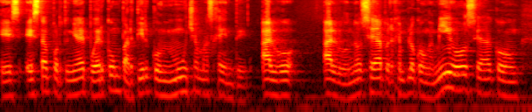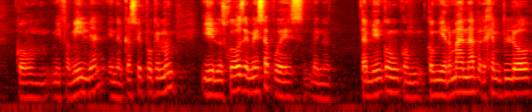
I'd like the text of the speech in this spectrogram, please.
es esta oportunidad de poder compartir con mucha más gente algo, algo, no sea por ejemplo con amigos, sea con, con mi familia, en el caso de Pokémon, y en los juegos de mesa, pues, bueno, también con, con- con mi hermana, por ejemplo,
